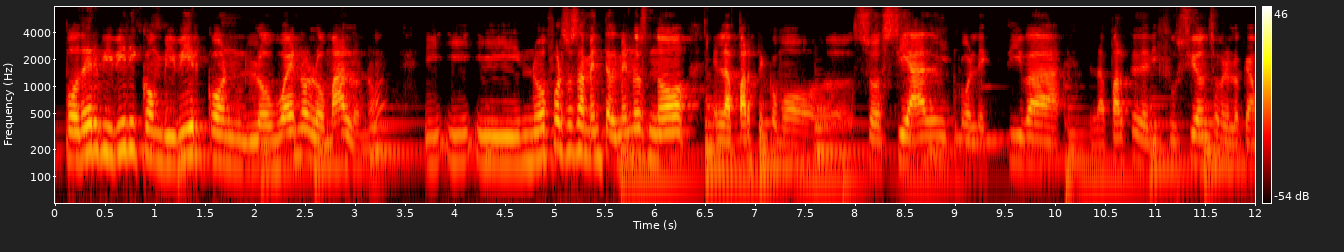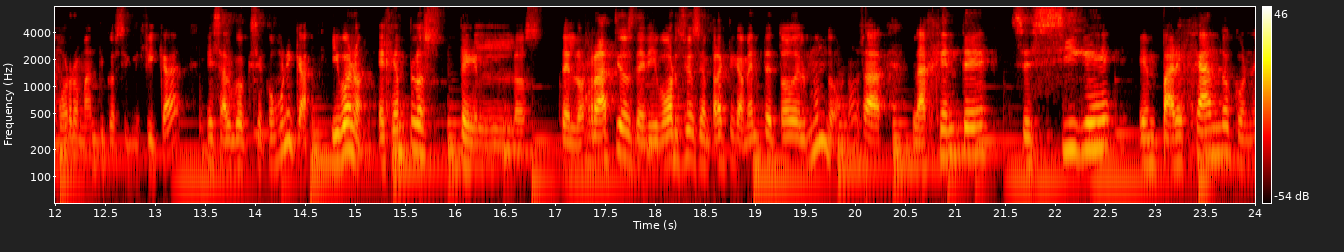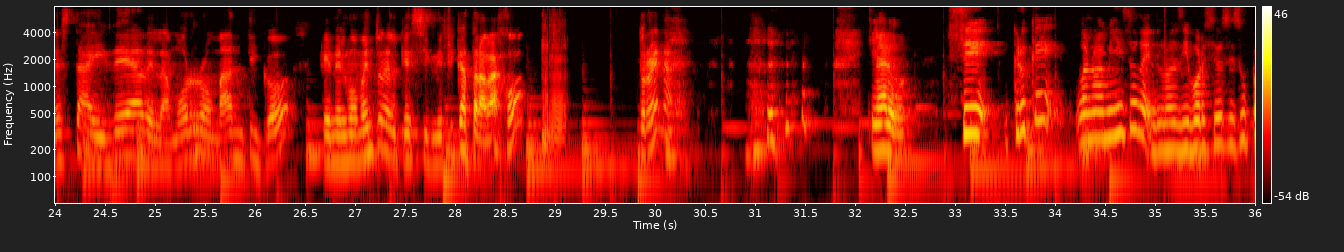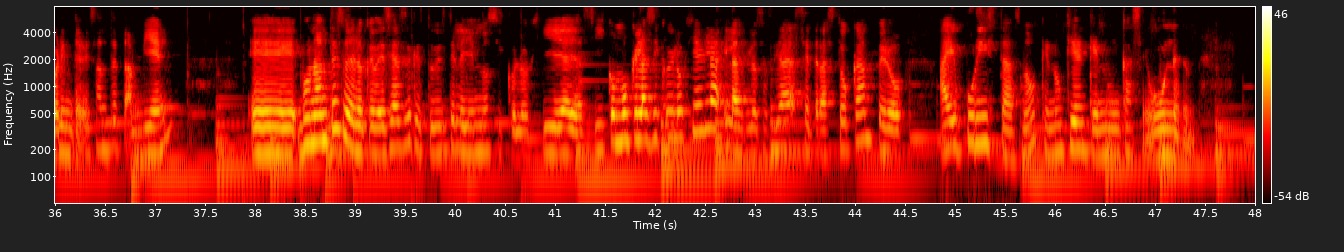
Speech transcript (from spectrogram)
poder vivir y convivir con lo bueno, lo malo, ¿no? Y, no forzosamente, al menos no en la parte como social, colectiva, la parte de difusión sobre lo que amor romántico significa, es algo que se comunica. Y bueno, ejemplos de los, de los ratios de divorcios en prácticamente todo el mundo, ¿no? O sea, la gente se sigue emparejando con esta idea del amor romántico que en el momento en el que significa trabajo, truena. Claro. Sí, creo que, bueno, a mí eso de los divorcios es súper interesante también. Eh, bueno, antes de lo que decías de que estuviste leyendo psicología y así, como que la psicología y la, filosofía se trastocan, pero hay puristas, ¿no? Que no quieren que nunca se unan.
